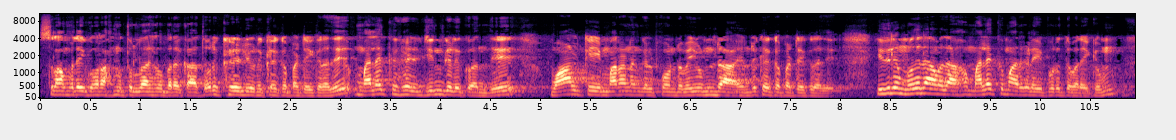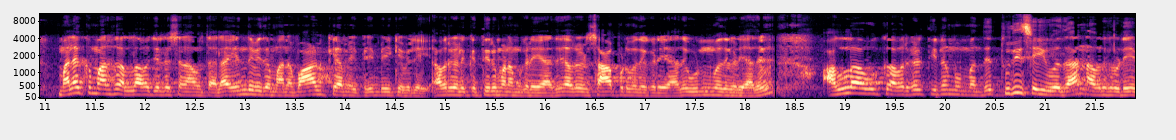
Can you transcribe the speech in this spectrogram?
அஸ்லாம் வலைக்கம் வரஹ்மத்துல்லாஹி வபரகாத்து. ஒரு கேள்வி ஒன்று கேட்கப்பட்டிருக்கிறது. மலக்குகள் ஜின்களுக்கு வந்து வாழ்க்கை மரணங்கள் போன்றவை உண்டா என்று கேட்கப்பட்டிருக்கிறது. இதில் முதலாவதாக மலக்குமார்களை பொறுத்த வரைக்கும் மலக்குமார்கள் அல்லாஹ் ஜல்லசனாவு எந்த விதமான வாழ்க்கை அமைப்பையும் வைக்கவில்லை. அவர்களுக்கு திருமணம் கிடையாது அவர்கள் சாப்பிடுவது கிடையாது உண்பது கிடையாது. அல்லாவுக்கு அவர்கள் தினமும் வந்து துதி செய்வதுதான் அவர்களுடைய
